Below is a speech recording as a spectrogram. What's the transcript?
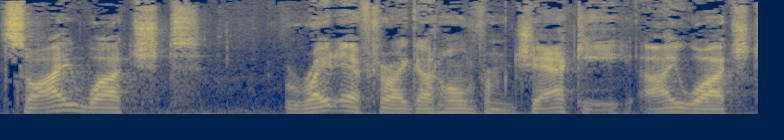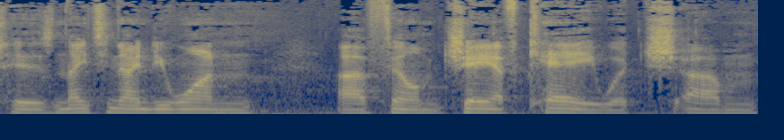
so I watched right after I got home from Jackie. I watched his 1991 uh, film JFK, which. Um,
